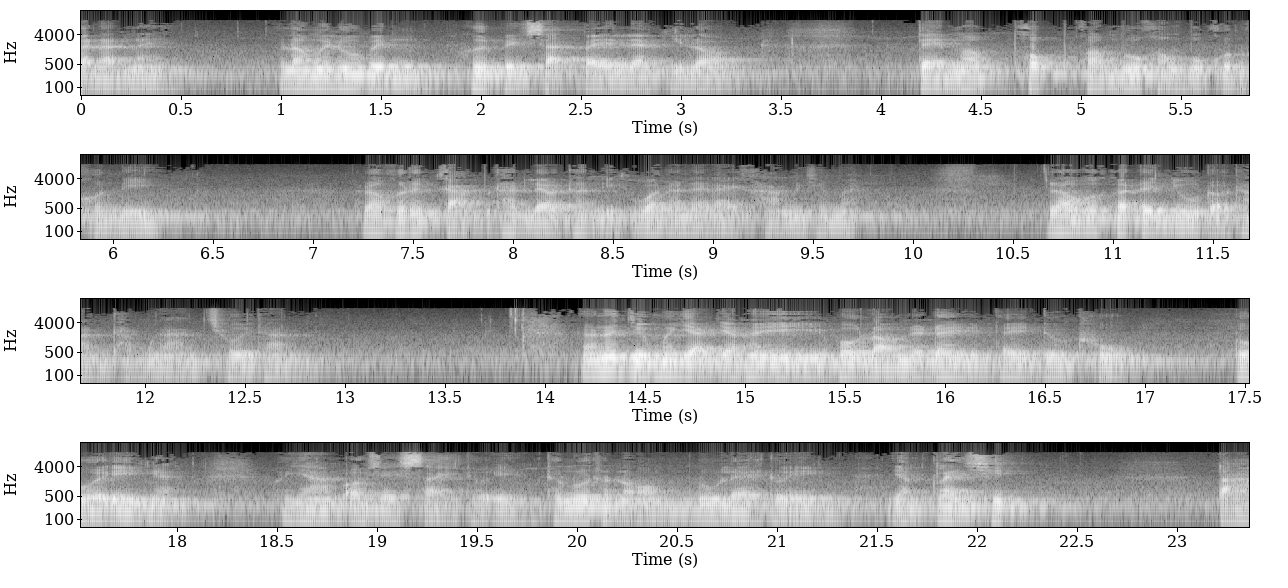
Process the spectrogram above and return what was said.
ขนาดไหน เราไม่รู้เป็นพืชเป็นสัตว์ไปแล้วกี่รอบ แต่มาพบความรู้ของบุคคลคนนี้ เราก็ได้กราบท่านแล้วท่านอีกวันละหลาย ๆ ครั้งใช่ไหมเราก็กระอยู่ต่อท่านทำงานช่วยท่านดังนั้นจึงไม่อยากจะให้พวกเราเนี่ยได้ได้ดูถูก ตัวเองเนี่ยพยายามเอาใจใส่ตัวเองทนุถนอมดูแลตัวเอง อย่างใกล้ชิด ตา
